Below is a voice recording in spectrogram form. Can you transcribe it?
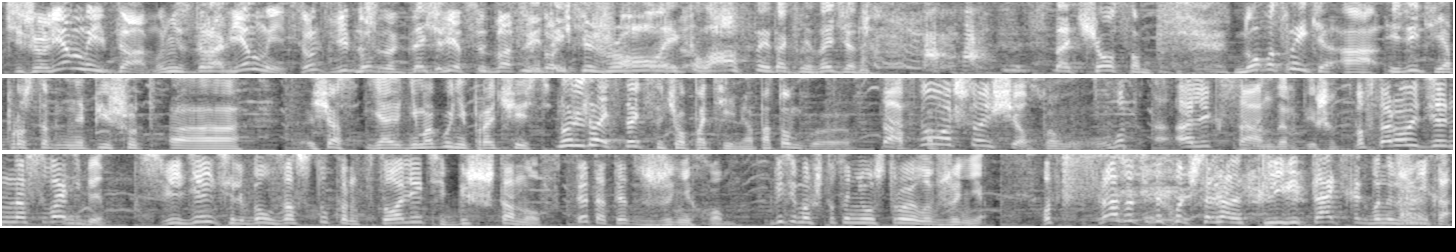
Тяжеленный, да, но не здоровенный. Все равно видно, что значит, две, два цветы тяжелые, классные такие, знаете, с начесом. Но вот смотрите, а, извините, я просто пишут, а, сейчас я не могу не прочесть. Ну, или давайте, давайте сначала по теме, а потом... э, Так, ну вот что еще. Вот Александр пишет. Во второй день на свадьбе свидетель был застукан в туалете без штанов. Тет-а-тет с женихом. Видимо, что-то не устроило в жене. Вот сразу тебе хочется Александр, клеветать как бы на жениха.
